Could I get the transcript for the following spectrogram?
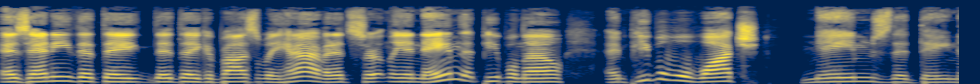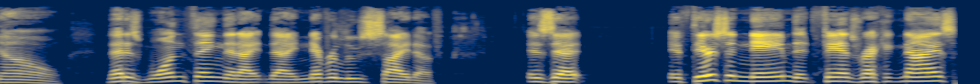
as any that they that they could possibly have. And it's certainly a name that people know. And people will watch names that they know. That is one thing that I that I never lose sight of is that if there's a name that fans recognize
